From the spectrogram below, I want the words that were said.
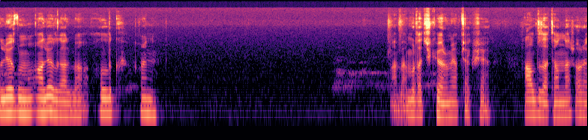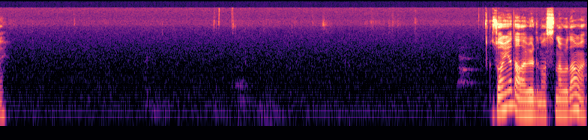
alıyoruz mu? Alıyoruz galiba. Aldık. Aynen. Abi ben burada çıkıyorum yapacak bir şey yok. Aldı zaten onlar orayı. Zonya da alabilirdim aslında burada ama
